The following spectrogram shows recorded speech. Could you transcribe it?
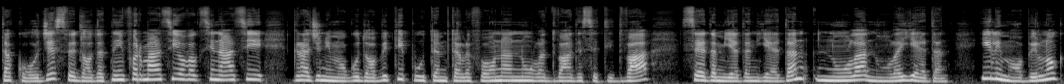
Takođe, sve dodatne informacije o vakcinaciji građani mogu dobiti putem telefona 022 711 001 ili mobilnog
